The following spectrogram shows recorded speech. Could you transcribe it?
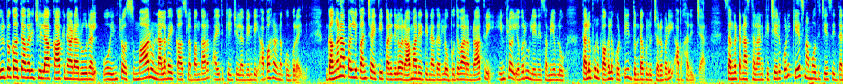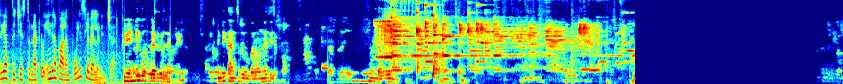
తూర్పుగోదావరి జిల్లా కాకినాడ రూరల్ ఓ ఇంట్లో సుమారు నలభై కాసుల బంగారం ఐదు కేజీల వెండి అపహరణకు గురైంది. గంగనాపల్లి పంచాయతీ పరిధిలో రామారెడ్డి నగర్లో బుధవారం రాత్రి ఇంట్లో ఎవరూ లేని సమయంలో తలుపులు పగలకొట్టి దుండగులు చొరబడి అపహరించారు. సంఘటనా స్థలానికి చేరుకొని కేసు నమోదు చేసి దర్యాప్తు చేస్తున్నట్లు ఇంద్రపాలెం పోలీసులు వెల్లడించారు. వెండి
